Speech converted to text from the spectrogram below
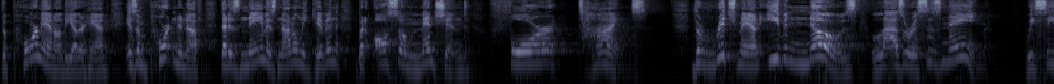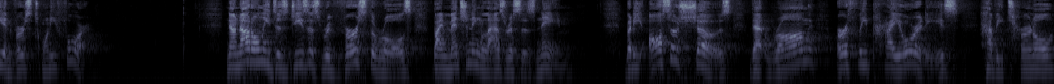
The poor man, on the other hand, is important enough that his name is not only given, but also mentioned four times. The rich man even knows Lazarus' name. We see in verse 24. Now, not only does Jesus reverse the roles by mentioning Lazarus' name, but he also shows that wrong earthly priorities have eternal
